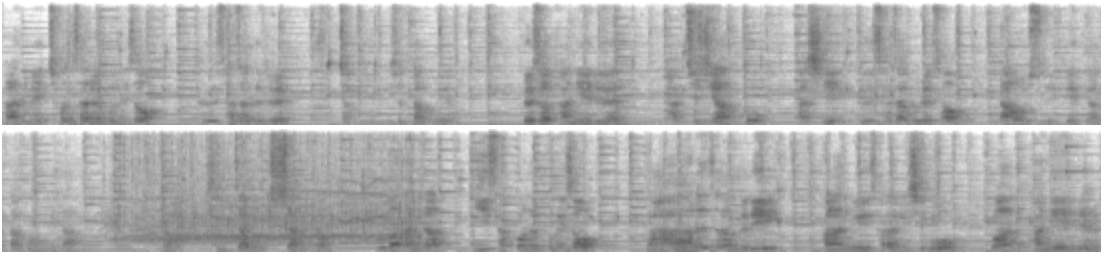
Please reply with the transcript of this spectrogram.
하나님의 천사를 보내서 그 사자들을 계셨다고 해요. 그래서 다니엘은 다치지 않고 다시 그 사자굴에서 나올 수 있게 되었다고 합니다. 와, 진짜 멋지지 않아요? 뿐만 아니라 이 사건을 통해서 많은 사람들이 하나님이 사랑이시고 또한 다니엘을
